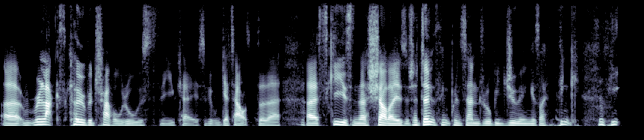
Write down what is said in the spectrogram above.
uh, relaxed COVID travel rules to the UK. So people get out to their uh, skis and their chalets, which I don't think Prince Andrew will be doing, as I think he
